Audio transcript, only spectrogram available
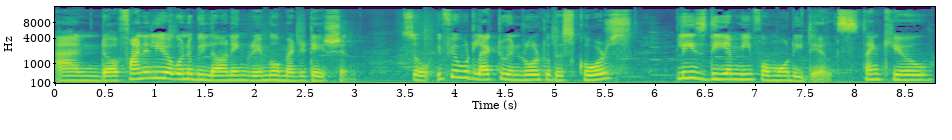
And uh, finally, you're going to be learning rainbow meditation. So, if you would like to enroll to this course, please DM me for more details. Thank you.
